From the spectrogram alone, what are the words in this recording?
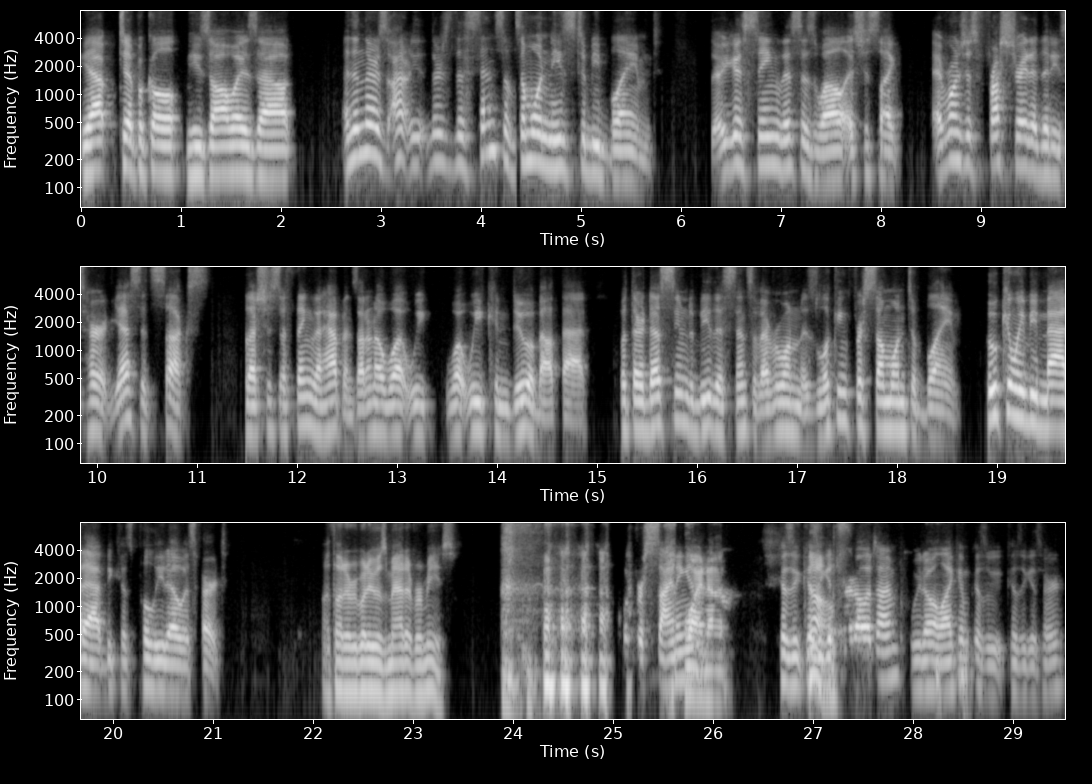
Yep, typical. He's always out. And then there's I there's the sense of someone needs to be blamed. Are you guys seeing this as well? It's just like everyone's just frustrated that he's hurt. Yes, it sucks. That's just a thing that happens. I don't know what we what we can do about that. But there does seem to be this sense of everyone is looking for someone to blame. Who can we be mad at because Pulido is hurt? I thought everybody was mad at Vermes. For signing Why him? not? Because he, 'cause No. he gets hurt all the time. We don't like him because because he gets hurt.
